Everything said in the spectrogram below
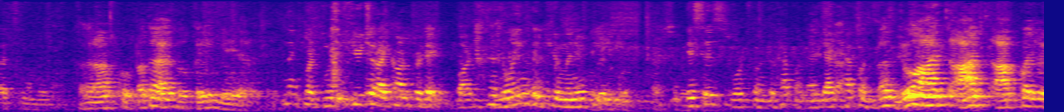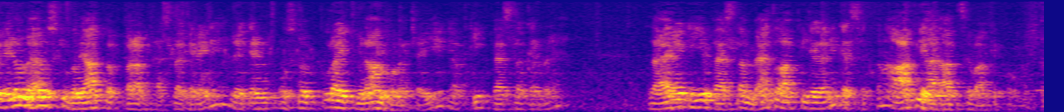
اگر آپ کو پتہ ہے تو قریب بھی نہیں جانا چاہیے نہیں بٹ مجھے future I can't predict but knowing the humanity this is what going to happen and that happen بس جو آج آج آپ کا جو علم ہے اس کی بنیاد پر پر آپ فیصلہ کریں گے لیکن اس میں پورا اطمینان ہونا چاہیے کہ آپ ٹھیک فیصلہ کر رہے ہیں۔ ظاہر ہے کہ یہ فیصلہ میں تو آپ کی جگہ نہیں کر سکتا نا آپ ہی حالات سے واقف ہوں گے۔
